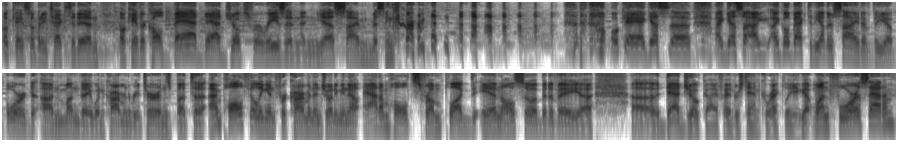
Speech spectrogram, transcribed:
Okay, somebody texted in. Okay, they're called bad dad jokes for a reason. And yes, I'm missing Carmen. okay, I guess uh, I guess I, I go back to the other side of the uh, board on Monday when Carmen returns. But uh, I'm Paul filling in for Carmen, and joining me now, Adam Holz from Plugged In, also a bit of a uh, uh, dad joke guy, if I understand correctly. You got one for us, Adam?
